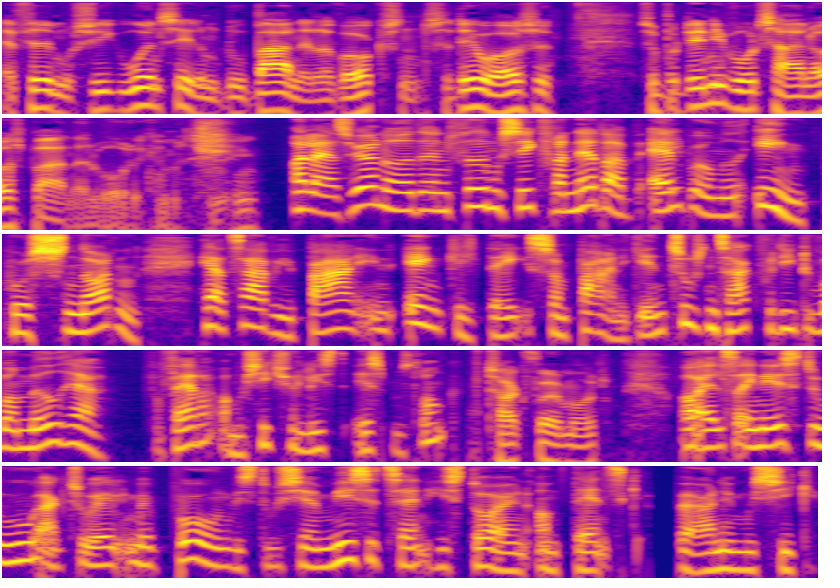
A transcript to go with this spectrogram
er fed musik, uanset om du er barn eller voksen. Så det er jo også, så på det niveau tager han også barnet alvorligt, kan man sige. Ikke? Og lad os høre noget af den fede musik fra netop albumet En på snotten. Her tager vi bare en enkelt dag som barn igen. Tusind tak, fordi du var med her forfatter og musikjournalist Esben Strunk. Tak for, måtte. Og altså i næste uge aktuel med bogen, hvis du siger Missetand, historien om dansk børnemusik.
